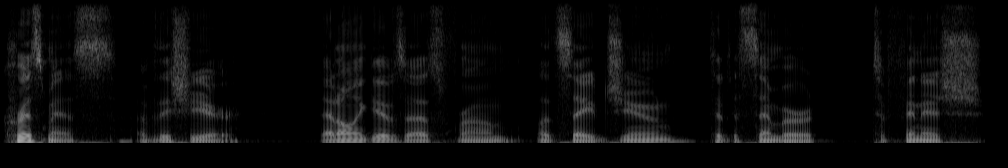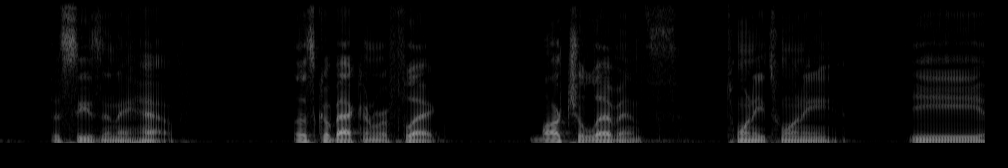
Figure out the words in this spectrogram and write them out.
Christmas of this year, that only gives us from, let's say, June to December to finish the season they have. Let's go back and reflect. March 11th, 2020, the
